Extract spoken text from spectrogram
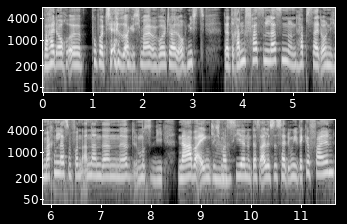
war halt auch äh, pubertär, sag ich mal, und wollte halt auch nichts da dran fassen lassen und hab's halt auch nicht machen lassen von anderen dann, ne? musste die Narbe eigentlich mhm. massieren und das alles ist halt irgendwie weggefallen.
